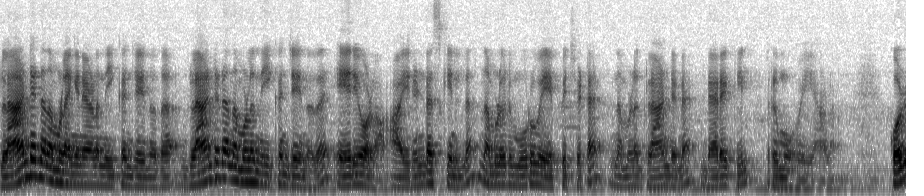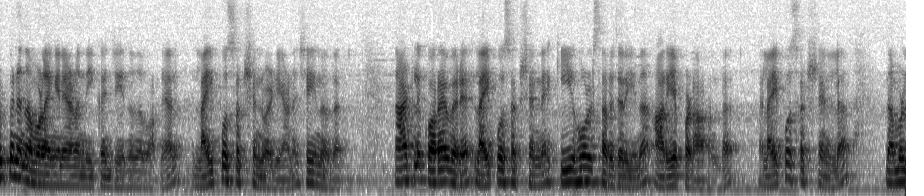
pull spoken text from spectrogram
ഗ്ലാൻഡിനെ നമ്മൾ എങ്ങനെയാണ് നീക്കം ചെയ്യുന്നത്? ഗ്ലാൻഡിനെ നമ്മൾ നീക്കം ചെയ്യുന്നത് ഏരിയോള ആ ഇരുണ്ട സ്കിന്നിൽ നമ്മളൊരു മുറിവ് ഏൽപ്പിച്ചിട്ട് നമ്മൾ ഗ്ലാൻഡിനെ ഡയറക്റ്റ്ലി റിമൂവ് ചെയ്യുകയാണ് കൊഴുപ്പിനെ നമ്മൾ എങ്ങനെയാണ് നീക്കം ചെയ്യുന്നത് പറഞ്ഞാൽ ലൈപ്പോസെക്ഷൻ വഴിയാണ് ചെയ്യുന്നത്. നാട്ടിൽ കുറേ പേര് ലൈപ്പോസെക്ഷനെ കീ ഹോൾ സർജറി എന്ന് അറിയപ്പെടാറുണ്ട്. ലൈപ്പോസെക്ഷനിൽ നമ്മൾ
